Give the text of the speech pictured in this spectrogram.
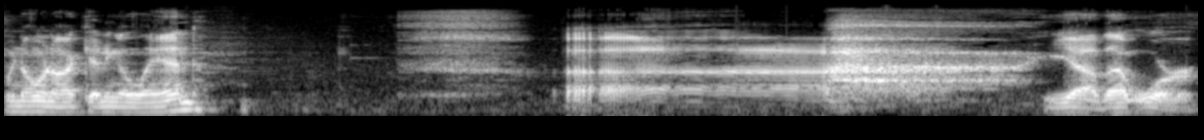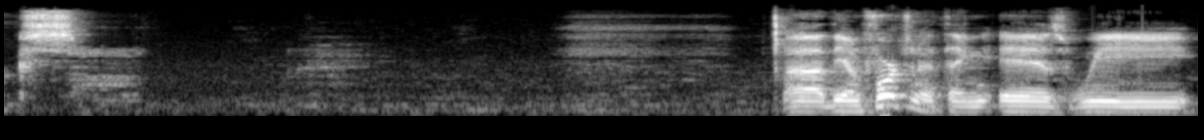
We know we're not getting a land. Uh, yeah, that works. Uh, the unfortunate thing is we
